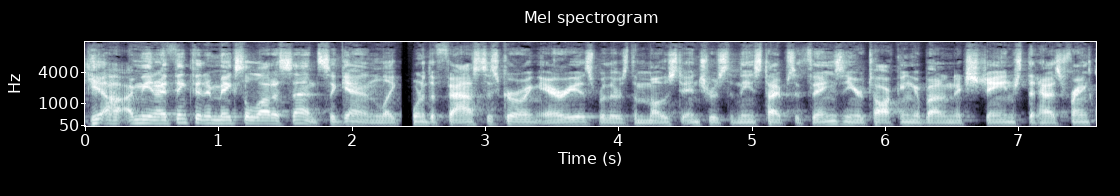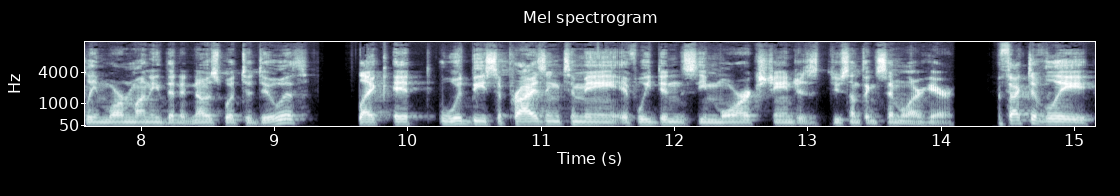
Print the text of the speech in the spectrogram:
yeah, I mean, I think that it makes a lot of sense. Again, like one of the fastest growing areas where there's the most interest in these types of things. And you're talking about an exchange that has, frankly, more money than it knows what to do with. Like it would be surprising to me if we didn't see more exchanges do something similar here. Effectively,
